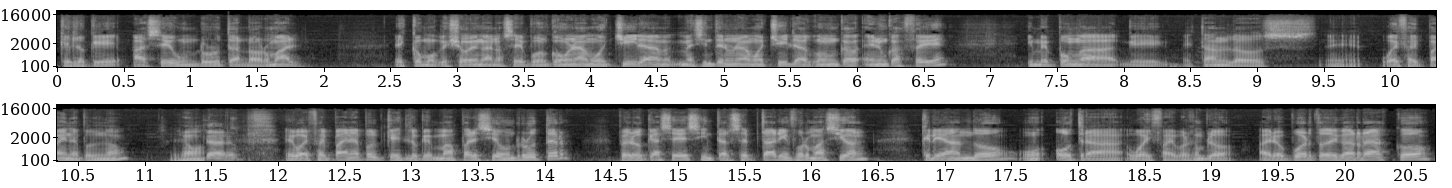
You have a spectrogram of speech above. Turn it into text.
Que es lo que hace un router normal. Es como que yo venga, no sé, con una mochila, me siente en una mochila con un en un café y me ponga que están los eh, Wi-Fi Pineapple, ¿no? Se llama. Claro. El Wi-Fi Pineapple, que es lo que más parecido a un router, pero lo que hace es interceptar información creando otra Wi-Fi. Por ejemplo, aeropuerto de Carrasco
